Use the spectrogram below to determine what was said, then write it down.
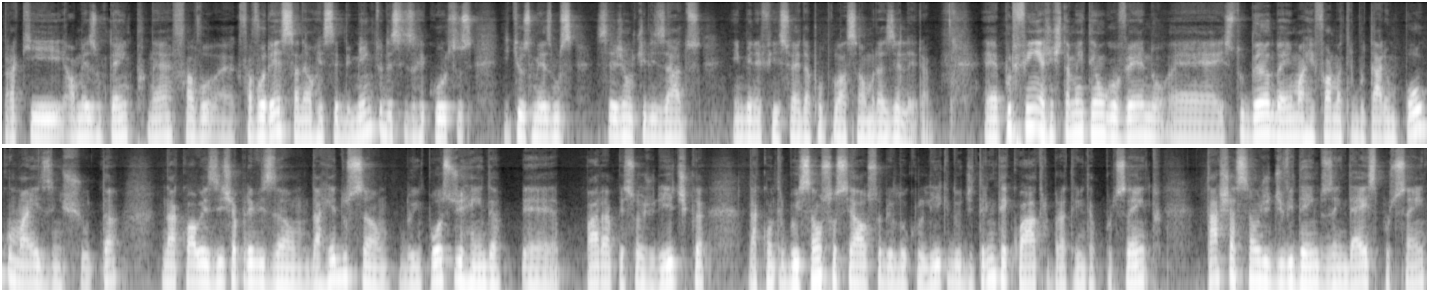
para que ao mesmo tempo né, é, favoreça né, o recebimento desses recursos e que os mesmos sejam utilizados em benefício aí da população brasileira. É, por fim, a gente também tem um governo é, estudando aí uma reforma tributária um pouco mais enxuta, na qual existe a previsão da redução do imposto de renda é, para a pessoa jurídica, da contribuição social sobre lucro líquido de 34% para 30%, taxação de dividendos em 10%,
